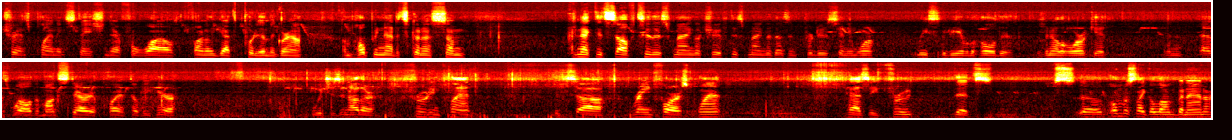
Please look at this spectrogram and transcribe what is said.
transplanting station there for a while. Finally got to put it in the ground. I'm hoping that it's going to some connect itself to this mango tree. If this mango doesn't produce anymore, least it'll be able to hold the, the vanilla orchid and as well the monstera plant over here. which is another fruiting plant. It's a rainforest plant. It has a fruit that's uh, almost like a long banana.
